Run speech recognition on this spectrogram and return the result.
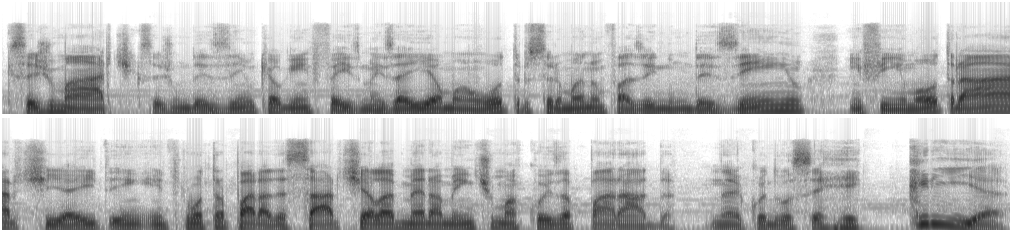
que seja uma arte, que seja um desenho que alguém fez, mas aí é um outro ser humano fazendo um desenho, enfim, uma outra arte, e aí entra uma outra parada. Essa arte ela é meramente uma coisa parada, né? Quando você recria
